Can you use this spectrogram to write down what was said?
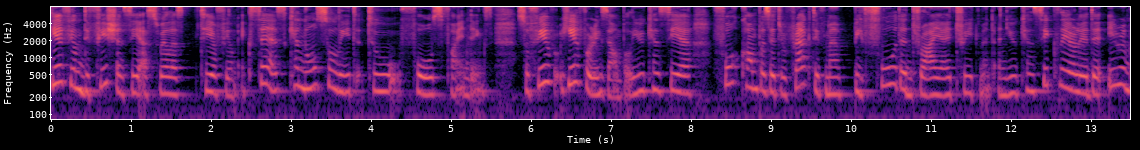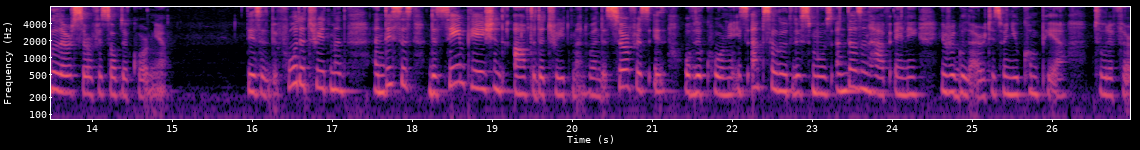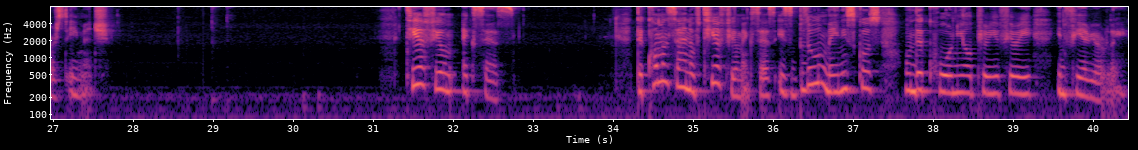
Tear film deficiency as well as tear film excess can also lead to false findings. So here, for example, you can see a full composite refractive map before the dry eye treatment and you can see clearly the irregular surface of the cornea. This is before the treatment and this is the same patient after the treatment when the surface is, of the cornea is absolutely smooth and doesn't have any irregularities when you compare to the first image. Tear film excess. The common sign of tear film excess is blue meniscus on the corneal periphery inferiorly.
